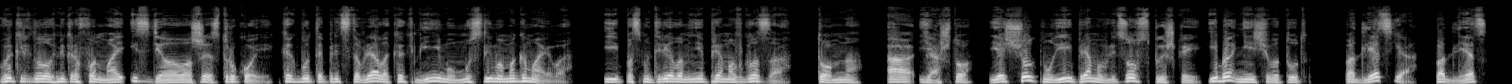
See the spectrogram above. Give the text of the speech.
Выкрикнула в микрофон Май и сделала жест рукой, как будто представляла как минимум Муслима Магомаева. И посмотрела мне прямо в глаза. Томно. А я что? Я щелкнул ей прямо в лицо вспышкой, ибо нечего тут. Подлец я? Подлец.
